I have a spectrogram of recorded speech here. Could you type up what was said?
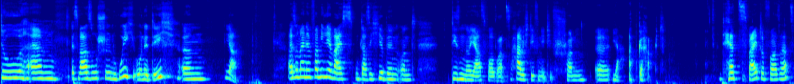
Du, ähm, es war so schön ruhig ohne dich. Ähm, ja. Also meine Familie weiß, dass ich hier bin und diesen Neujahrsvorsatz habe ich definitiv schon äh, ja, abgehackt. Der zweite Vorsatz,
